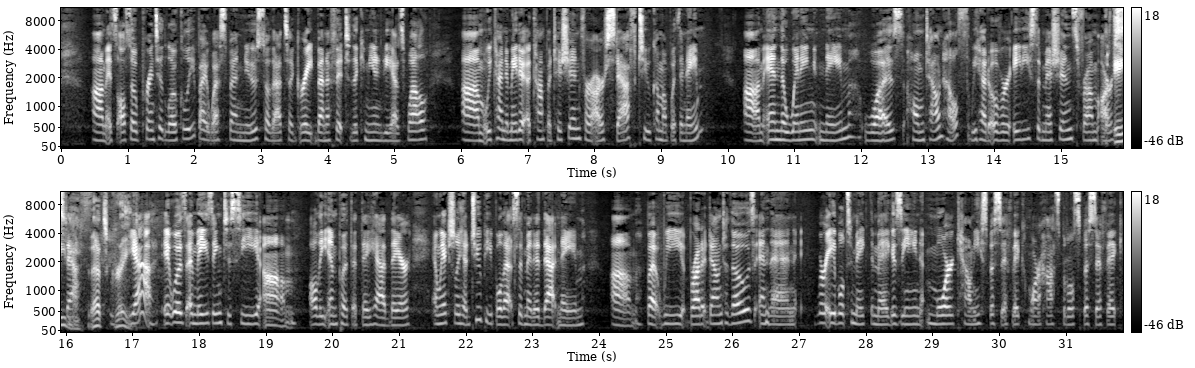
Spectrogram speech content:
Um, it's also printed locally by West Bend News, so that's a great benefit to the community as well. Um, we kind of made it a competition for our staff to come up with a name. Um, and the winning name was Hometown Health. We had over 80 submissions from our 80. staff. That's great. Yeah, it was amazing to see um, all the input that they had there. And we actually had two people that submitted that name, um, but we brought it down to those, and then we're able to make the magazine more county specific, more hospital specific,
